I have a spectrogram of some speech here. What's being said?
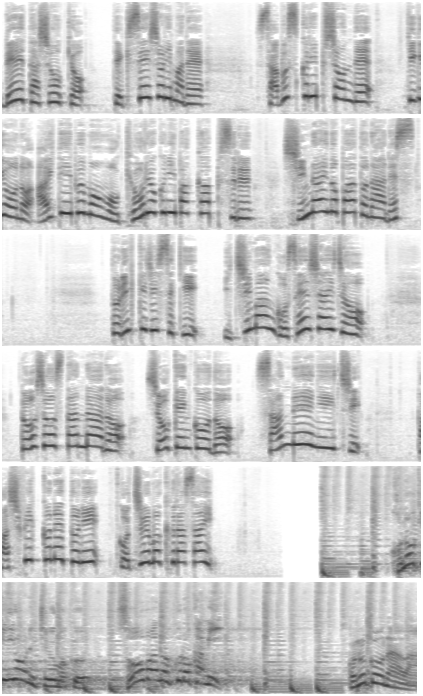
データ消去、適正処理まで、サブスクリプションで企業の IT 部門を強力にバックアップする信頼のパートナーです。取引実績1万5000社以上。東証スタンダード、証券コード3021、パシフィックネットにご注目ください。この企業に注目、相場の黒髪。このコーナーは、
